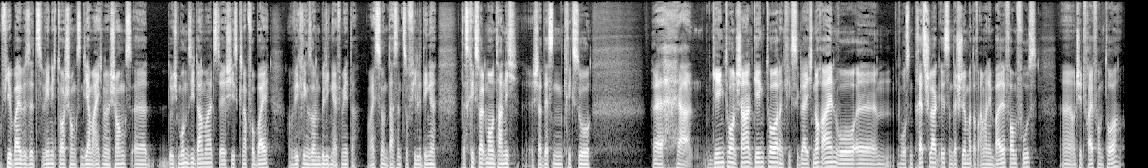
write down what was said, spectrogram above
viel Ballbesitz, wenig Torchancen. Die haben eigentlich nur eine Chance äh, durch Munsi damals, der schießt knapp vorbei und wir kriegen so einen billigen Elfmeter. Weißt du, und das sind so viele Dinge, das kriegst du halt momentan nicht. Stattdessen kriegst du äh, ja, Gegentor und Standard-Gegentor, dann kriegst du gleich noch einen, wo, ähm, wo es ein Pressschlag ist und der Stürmer hat auf einmal den Ball vorm Fuß äh, und steht frei vom Tor.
